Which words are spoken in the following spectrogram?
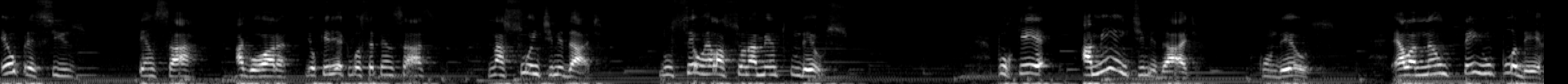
Eu preciso pensar agora, e eu queria que você pensasse na sua intimidade, no seu relacionamento com Deus. Porque a minha intimidade com Deus, ela não tem o poder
